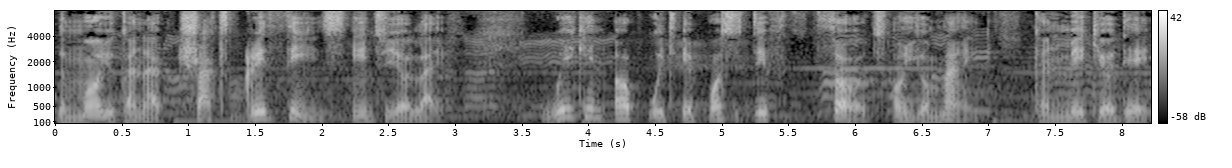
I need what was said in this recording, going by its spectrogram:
the more you can attract great things into your life. Waking up with a positive thought on your mind can make your day.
